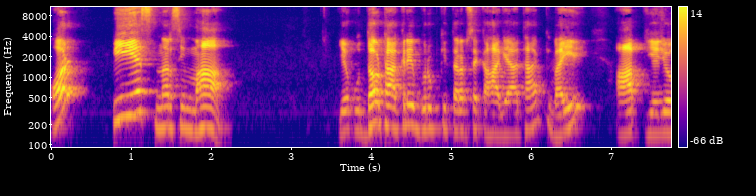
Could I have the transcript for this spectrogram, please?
और पी एस नरसिम्हा। ये उद्धव ठाकरे ग्रुप की तरफ़ से कहा गया था कि भाई, आप ये जो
